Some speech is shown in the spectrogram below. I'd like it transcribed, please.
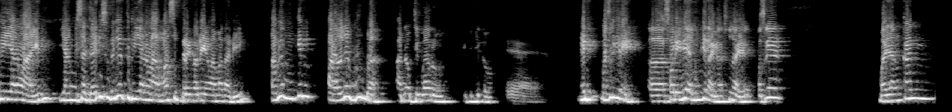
tree yang lain yang bisa jadi sebenarnya tree yang lama subdirectory yang lama tadi tapi mungkin filenya berubah ada objek baru gitu-gitu Iya, iya. Gini, maksudnya gini, eh, sorry ini mungkin agak susah ya. Maksudnya bayangkan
